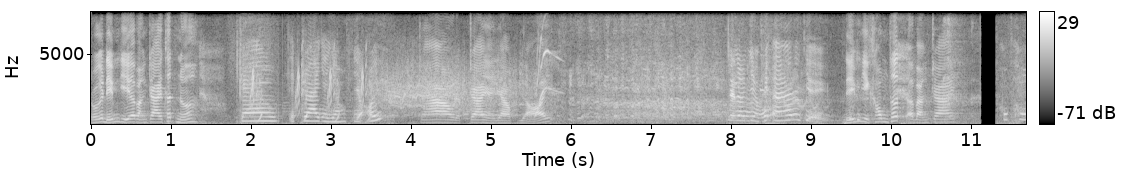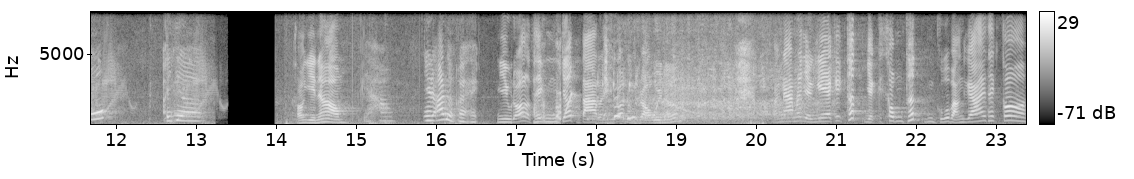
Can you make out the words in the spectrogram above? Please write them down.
Rồi cái điểm gì ở bạn trai thích nữa? Cao đẹp trai nhà giàu giỏi. Cao đẹp trai nhà giàu giỏi. Cho nên giờ phải á đó chị. Điểm gì không thích ở bạn trai? Hút thuốc. Ở giờ. Còn gì nữa không? Dạ không. Như đó được rồi. Nhiều đó là thấy muốn chết người ta rồi nhiều đó được rồi nữa. Bạn nam nói giờ nghe cái thích và cái không thích của bạn gái thấy có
